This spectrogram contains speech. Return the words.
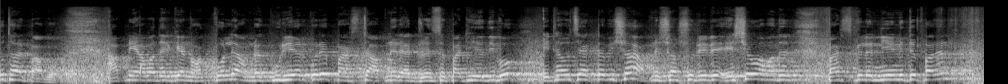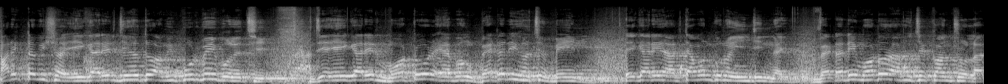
কোথায় পাবো? আপনি আমাদেরকে নক করলে আমরা কুরিয়ার করে পার্টসটা আপনার অ্যাড্রেসে পাঠিয়ে দিব। এটা হচ্ছে একটা বিষয়, আপনি সশরীরে এসেও আমাদের পার্টসগুলো নিয়ে নিতে পারেন। আরেকটা বিষয়, এই গাড়ির যেহেতু আমি পূর্বেই বলেছি যে এই গাড়ির মোটর এবং ব্যাটারি হচ্ছে মেইন এই গাড়ির আর তেমন কোনো ইঞ্জিন নাই ব্যাটারি মোটর আর হচ্ছে কন্ট্রোলার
